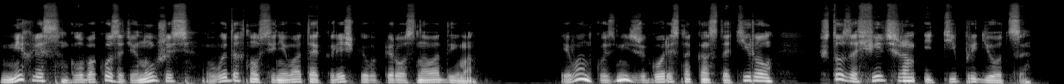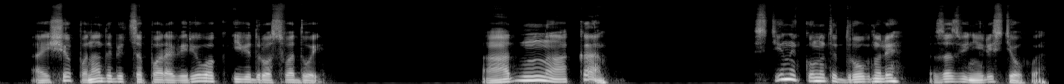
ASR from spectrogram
Михлис, глубоко затянувшись, выдохнул синеватое колечко папиросного дыма. Иван Кузьмич же горестно констатировал, что за фельдшером идти придется, а еще понадобится пара веревок и ведро с водой. Однако... Стены комнаты дрогнули, зазвенели стекла.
